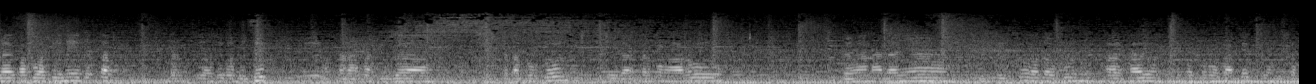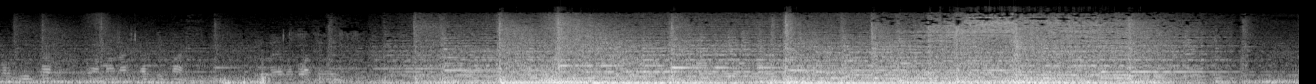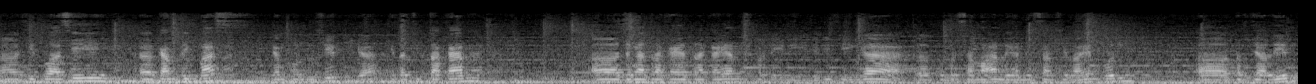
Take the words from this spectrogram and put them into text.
evakuasi ini tetap bersilaturahmi kondusif, masyarakat juga tetap rukun, tidak terpengaruh dengan adanya isu ataupun hal-hal yang bersifat provokatif yang bisa merugikan keamanan Kamtipas wilayah evakuasi ini. uh, situasi uh, Kamtipmas yang kondusif ya kita ciptakan uh, dengan rangkaian-rangkaian seperti ini. Jadi sehingga uh, kebersamaan dengan instansi lain pun uh, terjalin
